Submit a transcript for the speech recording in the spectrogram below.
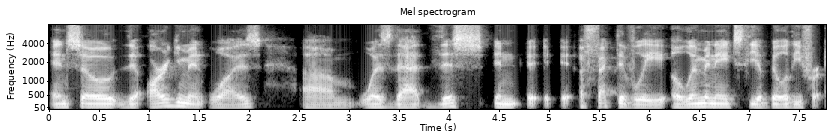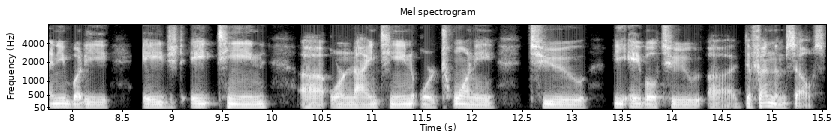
and so the argument was um, was that this in, effectively eliminates the ability for anybody aged 18 uh, or 19 or 20 to be able to uh, defend themselves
